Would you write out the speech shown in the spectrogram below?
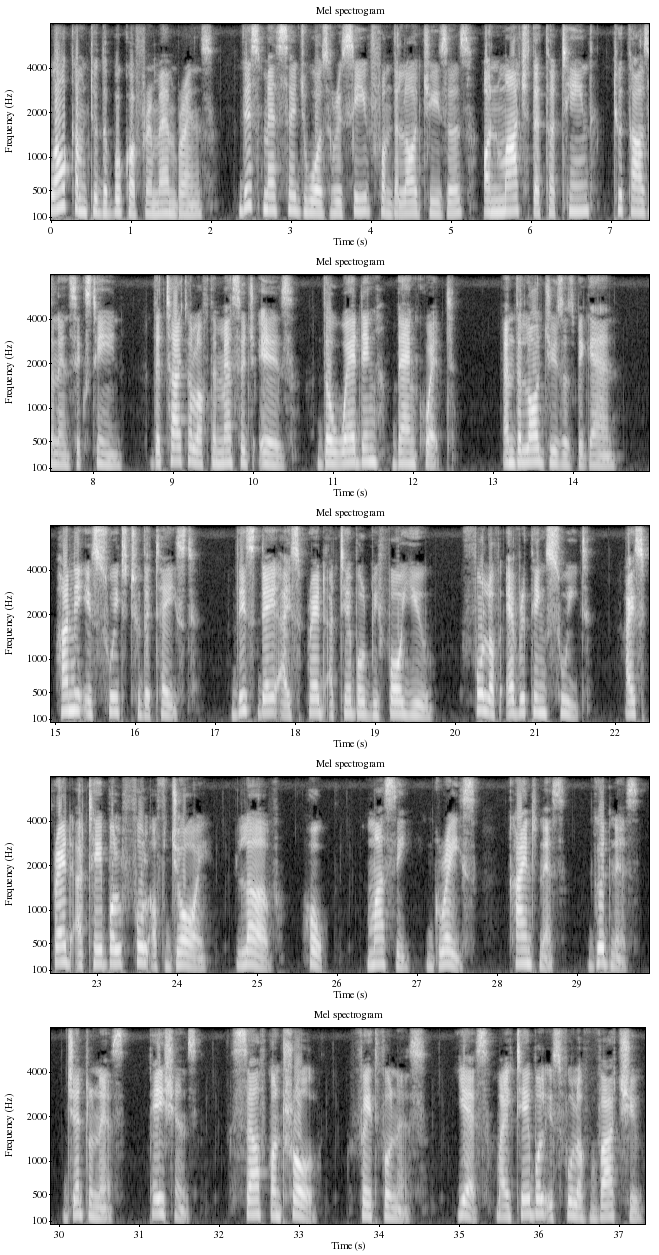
Welcome to the Book of Remembrance. This message was received from the Lord Jesus on March the 13th, 2016. The title of the message is The Wedding Banquet. And the Lord Jesus began, Honey is sweet to the taste. This day I spread a table before you, full of everything sweet. I spread a table full of joy, love, hope, mercy, grace, kindness, goodness, gentleness, patience, self control, faithfulness. Yes, my table is full of virtue,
